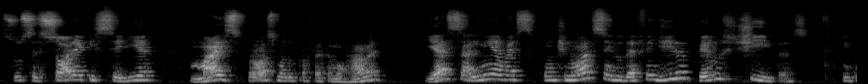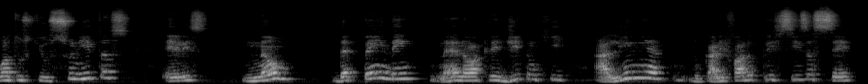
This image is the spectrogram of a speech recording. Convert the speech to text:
sucessória que seria mais próxima do profeta Muhammad, e essa linha vai continuar sendo defendida pelos xiitas, enquanto que os sunitas, eles não dependem, né, não acreditam que a linha do califado precisa ser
